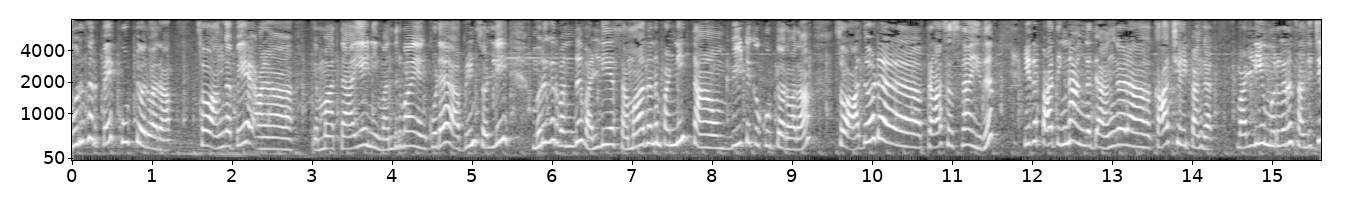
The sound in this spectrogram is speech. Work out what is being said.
முருகர் போய் கூப்பிட்டு வருவாராம். ஸோ அங்கே போய் எம்மா தாயே நீ வந்துடுவா என் கூட? அப்படின்னு சொல்லி முருகர் வந்து வள்ளியை சமாதானம் பண்ணி தான் வீட்டுக்கு கூப்பிட்டு வருவாராம். ஸோ அதோட ப்ராசஸ் தான் இது. இதை பார்த்தீங்கன்னா அங்கே அங்கே காட்சி அளிப்பாங்க வள்ளியும் முருகரும் சந்தித்து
